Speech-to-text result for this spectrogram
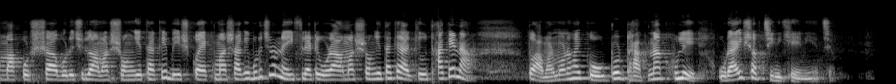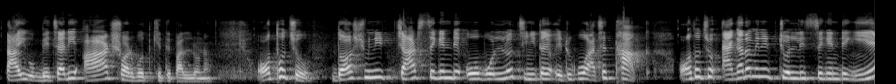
মাকড়সা বলেছিল আমার সঙ্গে থাকে। বেশ কয়েক মাস আগে বলেছিল না এই ফ্ল্যাটে ওরা আমার সঙ্গে থাকে আর কেউ থাকে না। তো আমার মনে হয় কৌটোর ঢাকনা খুলে ওরাই সব চিনি খেয়ে নিয়েছে। তাই ও বেচারি আর শরবত খেতে পারল না। অথচ দশ মিনিট চার সেকেন্ডে ও বলল, চিনিটা এটুকু আছে, থাক। অথচ এগারো মিনিট চল্লিশ সেকেন্ডে গিয়ে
